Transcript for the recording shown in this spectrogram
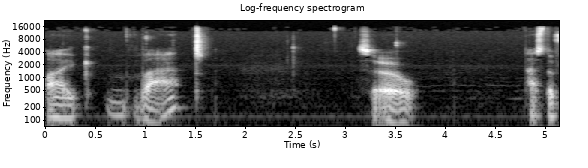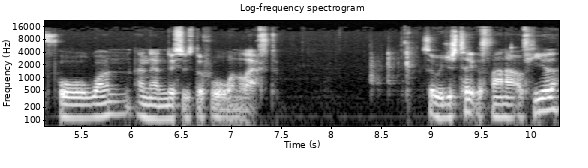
like that. So That's the 4 1, and then this is the 4 1 left. So we just take the fan out of here.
